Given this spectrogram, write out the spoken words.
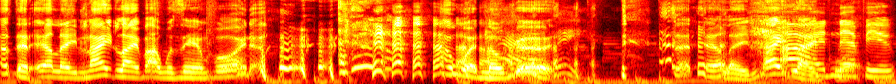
That's that LA nightlife I was in, boy. I wasn't no good. that LA nightlife. All right, boy. nephew.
